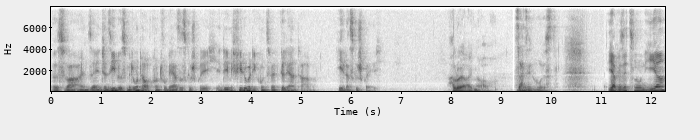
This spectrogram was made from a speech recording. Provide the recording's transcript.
Es war ein sehr intensives, mitunter auch kontroverses Gespräch, in dem ich viel über die Kunstwelt gelernt habe. Hier das Gespräch. Hallo, Herr Eigenrauch. Seien Sie gegrüßt. Ja, wir sitzen nun hier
